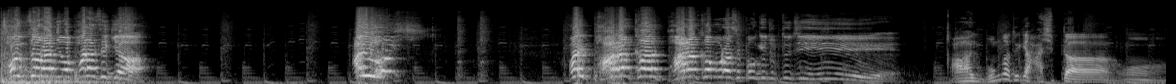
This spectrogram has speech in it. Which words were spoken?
전설 아니면 파란색이야. 아유. 씨. 아이 바람카 바람카 보라색 번개 좀 뜨지. 아 뭔가 되게 아쉽다. 어.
